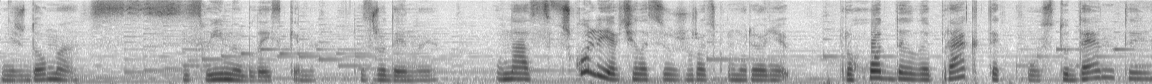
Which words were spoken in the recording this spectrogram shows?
ніж вдома зі своїми близькими, з родиною. У нас в школі я вчилася у Жгородському районі, проходили практику студенти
